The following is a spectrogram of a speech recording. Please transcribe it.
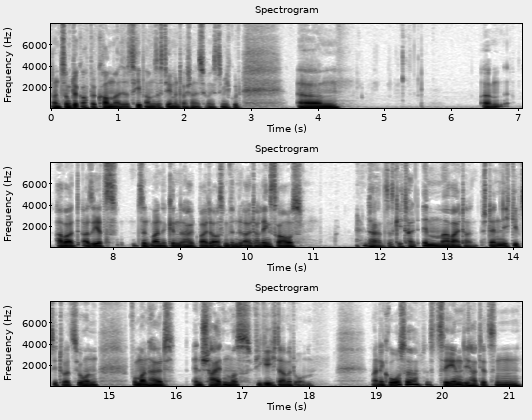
und zum Glück auch bekommen. Also das Hebammensystem in Deutschland ist übrigens ziemlich gut. Ähm, ähm, aber also jetzt sind meine Kinder halt beide aus dem Windelalter längst raus. Das geht halt immer weiter. Ständig gibt es Situationen, wo man halt entscheiden muss, wie gehe ich damit um. Meine Große ist zehn, die hat jetzt einen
